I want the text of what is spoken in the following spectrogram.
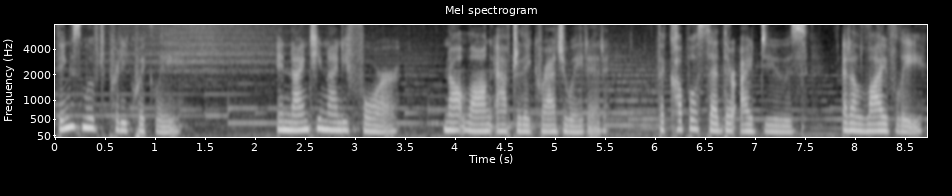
things moved pretty quickly. In 1994, not long after they graduated, the couple said their I do's at a lively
